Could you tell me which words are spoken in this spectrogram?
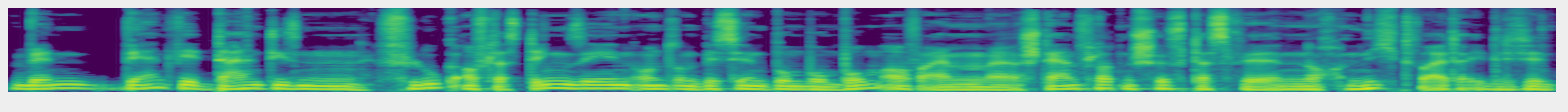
Wenn, während wir dann diesen Flug auf das Ding sehen und so ein bisschen Bum Bum Bum auf einem äh, Sternflottenschiff, das wir noch nicht weiter ident-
